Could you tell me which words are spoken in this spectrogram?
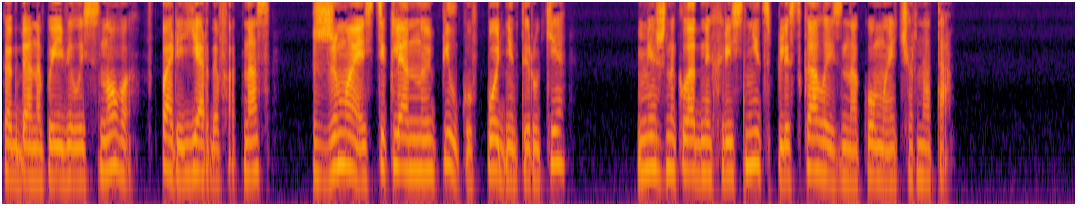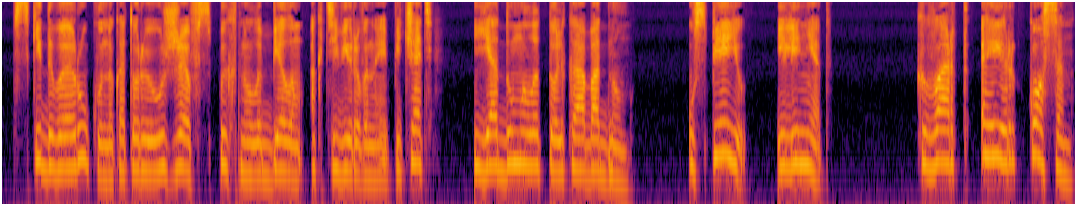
Когда она появилась снова, в паре ярдов от нас, сжимая стеклянную пилку в поднятой руке, Меж накладных ресниц плескалась знакомая чернота. Вскидывая руку, на которой уже вспыхнула белым активированная печать, я думала только об одном. Успею или нет? «Кварт Эйр Косен!»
